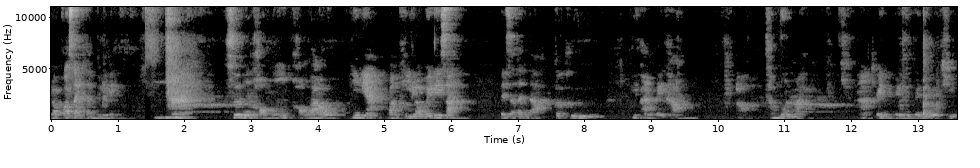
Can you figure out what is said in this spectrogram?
แล้วก็ใส่แต่เบสอ่าซึ่งของของเราที่เนี่ยบางทีเราไม่ได้ใส่เป็นสแตนดาร์ดก็คือพี่พันไปทำ คำนวณม่อ่าเป็นเป็นเป็นเรคิว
